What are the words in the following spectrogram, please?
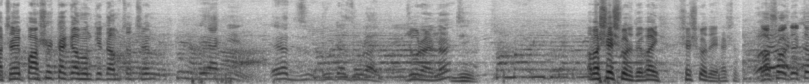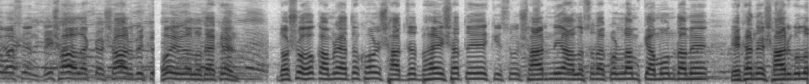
আচ্ছা এই পাশেরটা কেমন কি দাম চাচ্ছেন? একই এটা দুইটা জোড়ায় না? জি। আমার শেষ করে দে ভাই শেষ করে দে হ্যাঁ দর্শক দেখতে পাচ্ছেন বিশাল একটা সার বিক্রি হয়ে গেল দেখেন। দর্শক আমরা এতক্ষণ সাজ্জাদ ভাইয়ের সাথে কিছু সার নিয়ে আলোচনা করলাম কেমন দামে এখানে সারগুলো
